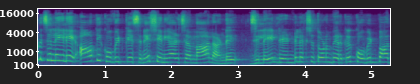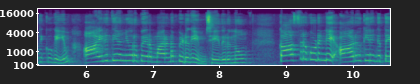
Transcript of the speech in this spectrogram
കാസർഗോഡ് ജില്ലയിലെ ആദ്യ കോവിഡ് കേസിന് ശനിയാഴ്ച നാലാണ്ട്. ജില്ലയിൽ രണ്ട് ലക്ഷത്തോളം പേർക്ക് കോവിഡ് ബാധിക്കുകയും ആയിരത്തി അഞ്ഞൂറ് പേർ മരണപ്പെടുകയും ചെയ്തിരുന്നു. കാസർഗോഡിന്റെ ആരോഗ്യരംഗത്തെ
